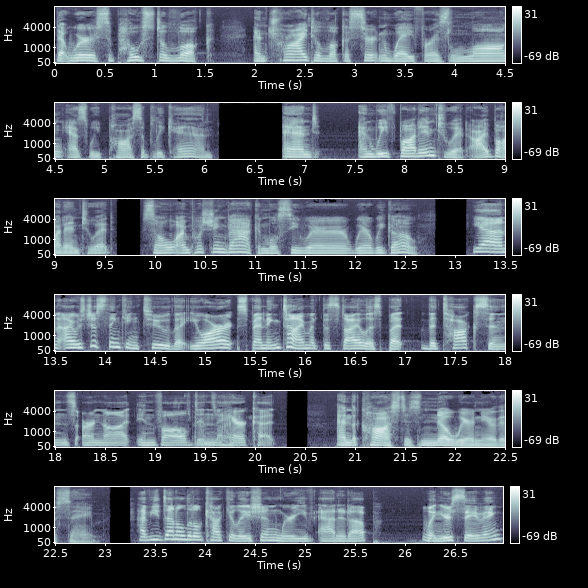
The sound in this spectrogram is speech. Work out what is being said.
that we're supposed to look and try to look a certain way for as long as we possibly can. And and we've bought into it. I bought into it. So I'm pushing back and we'll see where where we go. Yeah, and I was just thinking too that you are spending time at the stylist, but the toxins are not involved That's in the right. haircut. And the cost is nowhere near the same. Have you done a little calculation where you've added up what mm. you're saving?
